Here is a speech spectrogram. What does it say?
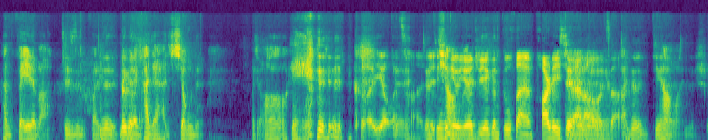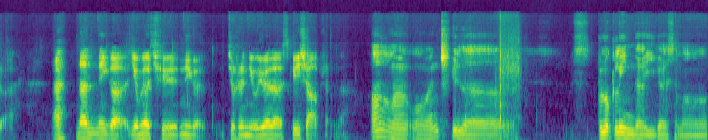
很肥了吧，就是反正那个人看起来很凶的，我就哦 OK，可以，我操，就去纽约直接跟毒贩 party 起来了，我操！就挺好玩的。是吧，哎，那那个有没有去那个就是纽约的 ski shop 什么的？哦，我们我们去了 Brooklyn 的一个什么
